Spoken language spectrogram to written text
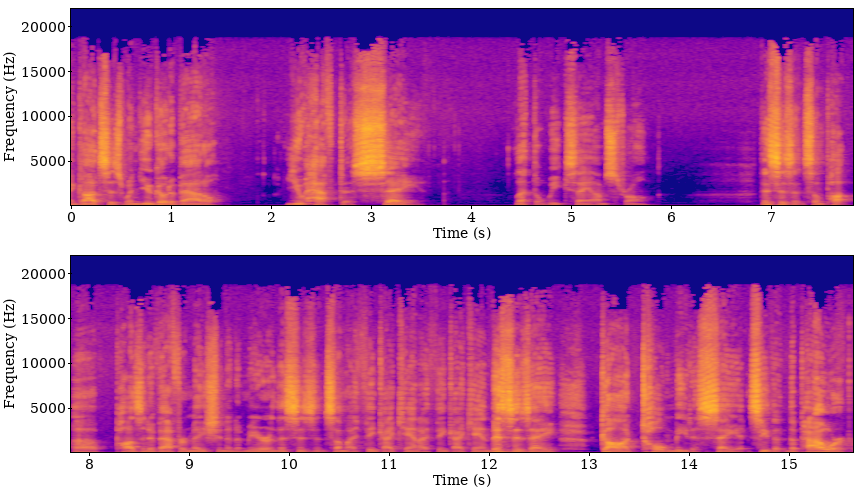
And God says, when you go to battle, you have to say, let the weak say, I'm strong. This isn't some po- uh, positive affirmation in a mirror. This isn't some I think I can, I think I can. This is a God told me to say it. See, the, the power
